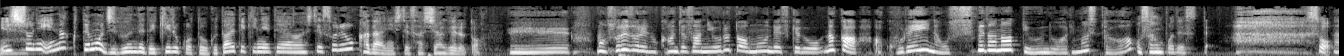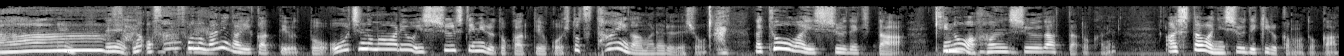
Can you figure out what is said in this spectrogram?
一緒にいなくても自分でできることを具体的に提案してそれを課題にして差し上げると。へえ、まあ、それぞれの患者さんによるとは思うんですけどなんかあこれいいなおすすめだなっていう運動はありました？お散歩ですって。そう。あうん。ーでねなお散歩の何がいいかっていうとお家の周りを一周してみるとかっていうこう一つ単位が生まれるでしょ、はい。だ今日は一周できた昨日は半周だったとかね、明日は二周できるかもとか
